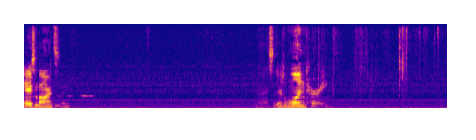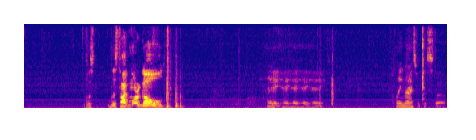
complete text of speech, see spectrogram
Harrison Barnes. Mm. All right, so there's one Curry. Let's let's talk more gold. Hey, hey, hey, hey, hey. Play nice with this stuff.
